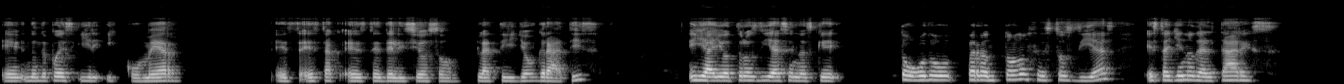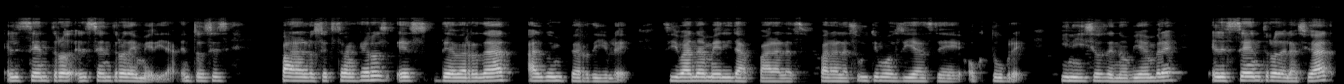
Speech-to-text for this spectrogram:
eh, donde puedes ir y comer este, este delicioso platillo gratis. Y hay otros días en los que todo, perdón, todos estos días está lleno de altares el centro, el centro de Mérida. Entonces, para los extranjeros es de verdad algo imperdible. Si van a Mérida para, las, para los últimos días de octubre, inicios de noviembre, el centro de la ciudad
